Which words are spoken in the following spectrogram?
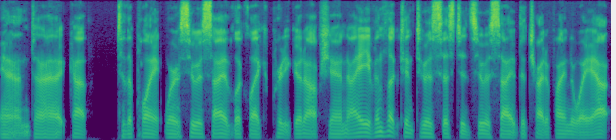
and uh, got to the point where suicide looked like a pretty good option. I even looked into assisted suicide to try to find a way out.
